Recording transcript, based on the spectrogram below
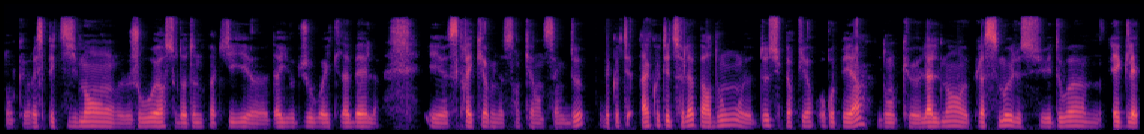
donc respectivement joueurs sur Dodonpachi, euh, Daioju White Label et euh, Skriker 1945-2. À côté, de cela, pardon, euh, deux super players européens, donc l'allemand Plasmo et le suédois Eglet.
